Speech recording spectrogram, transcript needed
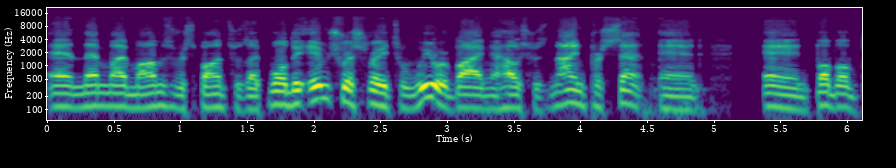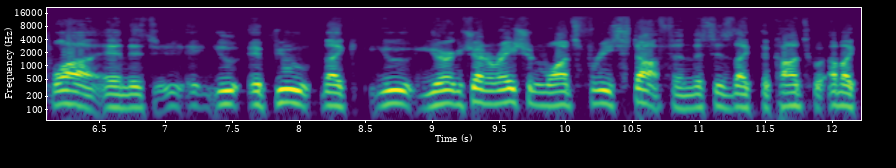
And then my mom's response was like well the interest rates when we were buying a house was 9% and and blah blah blah. And it's you if you like you your generation wants free stuff and this is like the consequence i'm like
